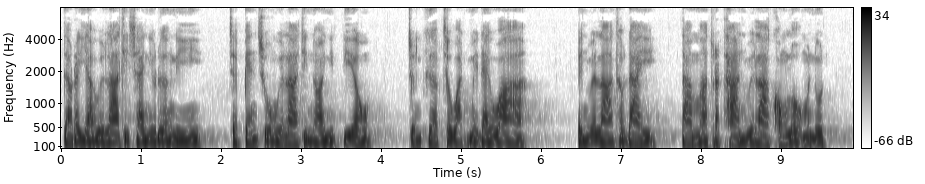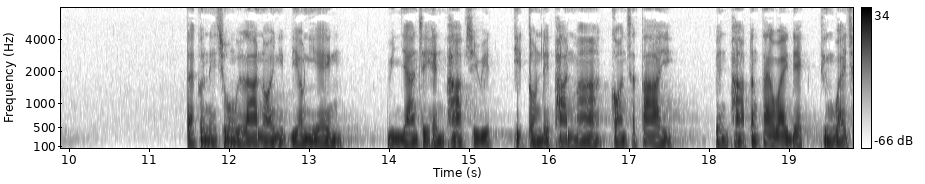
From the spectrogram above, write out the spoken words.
แต่ระยะเวลาที่ใช้ในเรื่องนี้จะเป็นช่วงเวลาที่น้อยนิดเดียว จนเกือบจะวัดไม่ได้ว่า เป็นเวลาเท่าใดตามมาตรฐานเวลาของโลกมนุษย์ แต่ก็ในช่วงเวลาน้อยนิดเดียวนี้เอง วิญญาณจะเห็นภาพชีวิตที่ตนได้ผ่านมาก่อนจะตาย เป็นภาพตั้งแต่วัยเด็กถึงวัยช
